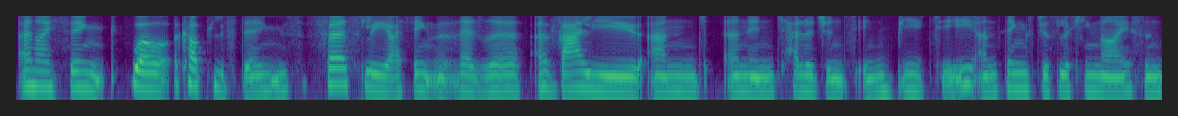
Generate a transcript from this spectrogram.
And I think, well, a couple of things. Firstly, I think that there's a, a value and an intelligence in beauty and things just looking nice and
